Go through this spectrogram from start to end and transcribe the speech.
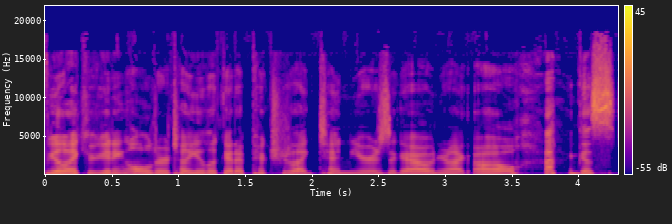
feel like you're getting older until you look at a picture like 10 years ago and you're like, oh, I guess,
